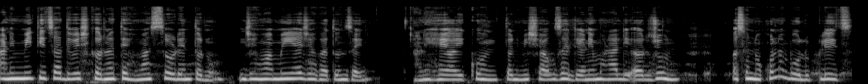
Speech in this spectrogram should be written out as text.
आणि मी तिचा द्वेष करणं तेव्हाच सोडेन तनू जेव्हा मी या जगातून जाईन. आणि हे ऐकून तन्वी शॉक झाली आणि म्हणाली अर्जुन असं नको ना बोलू प्लीज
